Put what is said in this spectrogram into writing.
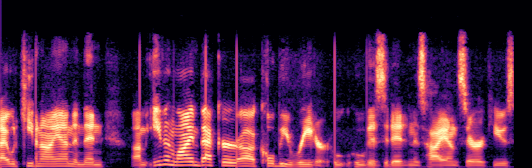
I would keep an eye on. And then um, even linebacker uh, Colby Reeder, who, who, visited and is high on Syracuse.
